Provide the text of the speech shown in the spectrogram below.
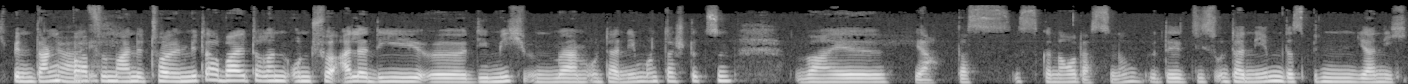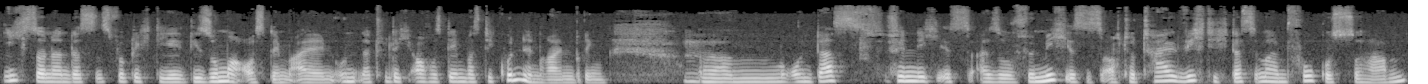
Ich bin dankbar ja, ich für meine tollen Mitarbeiterinnen und für alle, die, äh, die mich in meinem Unternehmen unterstützen, weil ja, das ist genau das. Ne? Dieses Unternehmen, das bin ja nicht ich, sondern das ist wirklich die, die Summe aus dem allen und natürlich auch aus dem, was die Kunden reinbringen. Mhm. Und das finde ich ist, also für mich ist es auch total wichtig, das immer im Fokus zu haben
